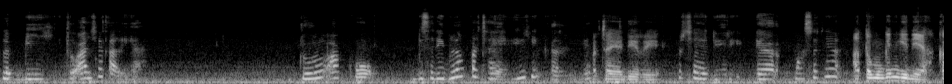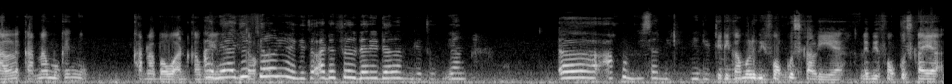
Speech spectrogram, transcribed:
lebih itu aja kali ya. Dulu aku bisa dibilang percaya diri kali ya. Percaya diri. Percaya diri. Ya maksudnya atau mungkin gini ya, kal- karena mungkin karena bawaan kamu ada aja feelnya gitu ada feel dari dalam gitu yang eh aku bisa nih jadi Jadi kamu lebih fokus kali ya, lebih fokus kayak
